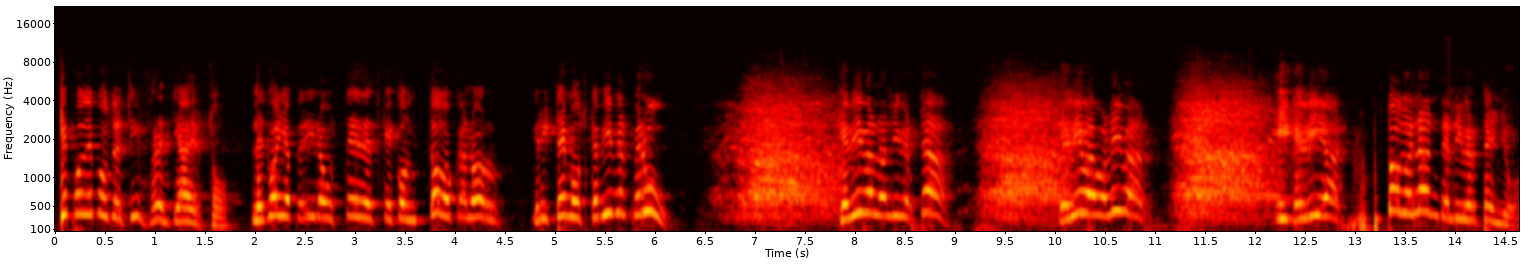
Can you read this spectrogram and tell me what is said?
¿Qué podemos decir frente a eso? Les voy a pedir a ustedes que con todo calor gritemos que vive el Perú, que viva la libertad, que viva Bolívar y que viva todo el ande liberteño.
